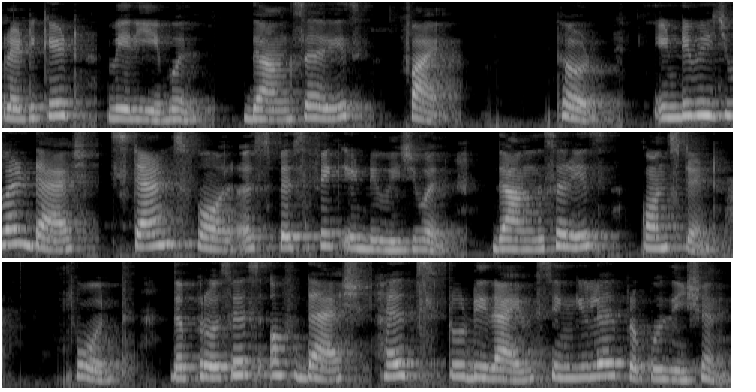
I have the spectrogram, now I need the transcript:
predicate variable. The answer is phi. Third, individual dash stands for a specific individual. The answer is constant. Fourth, the process of dash helps to derive singular proposition.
